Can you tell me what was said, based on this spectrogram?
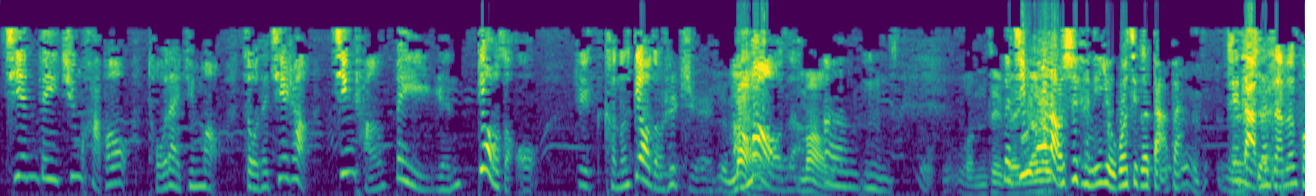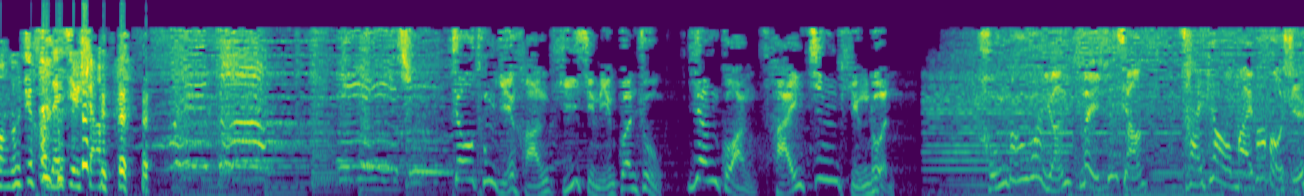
肩背军挎包，头戴军帽，走在街上经常被人调走。这可能调走是指帽帽子，帽子嗯嗯，我们这那金波老师肯定有过这个打扮，这打扮咱们广告之后再介绍。交通银行提醒您关注央广财经评论。红包万元每天享，彩票买八宝石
